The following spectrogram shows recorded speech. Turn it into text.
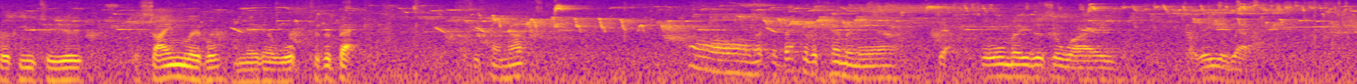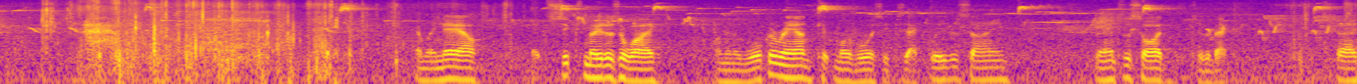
talking to you, the same level, and they're going to walk to the back. Oh, I'm at the back of the camera now, about four metres away. So there you go. And we're now at six metres away. I'm going to walk around, keep my voice exactly the same, down to the side, to the back. Okay,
